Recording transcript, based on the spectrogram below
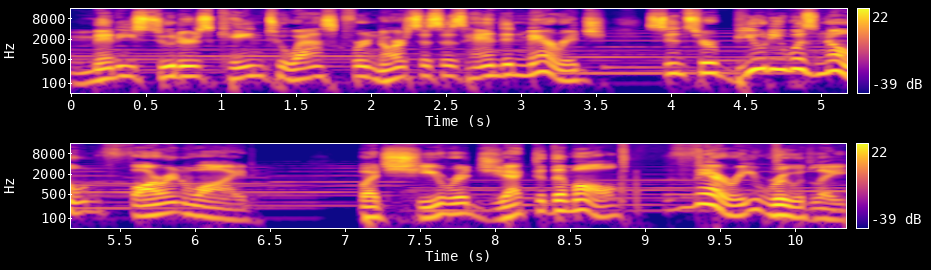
Many suitors came to ask for Narcissa's hand in marriage since her beauty was known far and wide. But she rejected them all very rudely.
